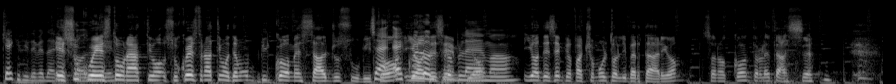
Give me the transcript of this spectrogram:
Chi è che ti deve dare E i su soldi? questo, un attimo, su questo un attimo diamo un piccolo messaggio subito. Cioè, è io, quello ad il esempio, problema. Io ad esempio faccio molto libertario, sono contro le tasse.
